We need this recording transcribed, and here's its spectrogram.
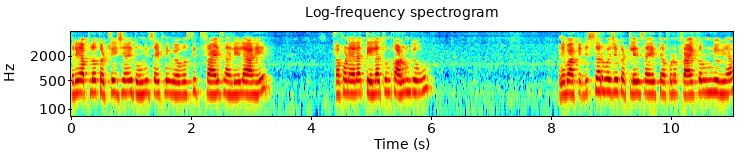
तर हे आपलं कटलेट जे आहे दोन्ही साईडने व्यवस्थित फ्राय झालेलं आहे. आपण याला तेलातून काढून घेऊ. आणि बाकीचे सर्व जे कटलेट्स आहेत ते आपण फ्राय करून घेऊया.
